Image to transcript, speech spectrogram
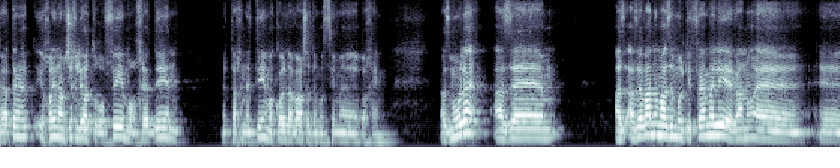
ואתם יכולים להמשיך להיות רופאים, עורכי דין, מתכנתים או כל דבר שאתם עושים בחיים. אז מעולה, אז אז, אז הבנו מה זה multi family, הבנו אה, אה,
